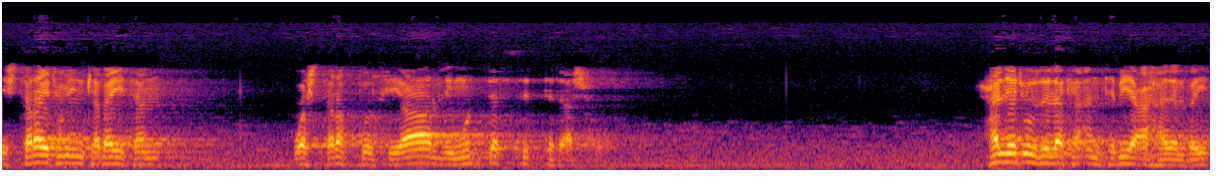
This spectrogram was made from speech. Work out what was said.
اشتريت منك بيتا واشترطت الخيار لمدة ستة أشهر هل يجوز لك أن تبيع هذا البيت؟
